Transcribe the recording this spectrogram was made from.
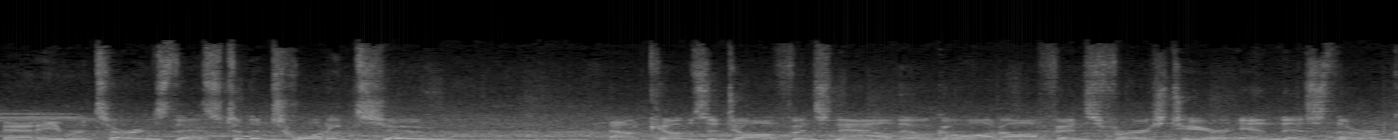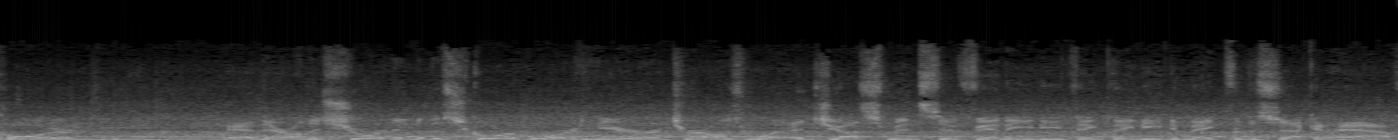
And he returns this to the 22. Out comes the Dolphins now. They'll go on offense first here in this third quarter. And they're on the short end of the scoreboard here. Charles, what adjustments, if any, do you think they need to make for the second half?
